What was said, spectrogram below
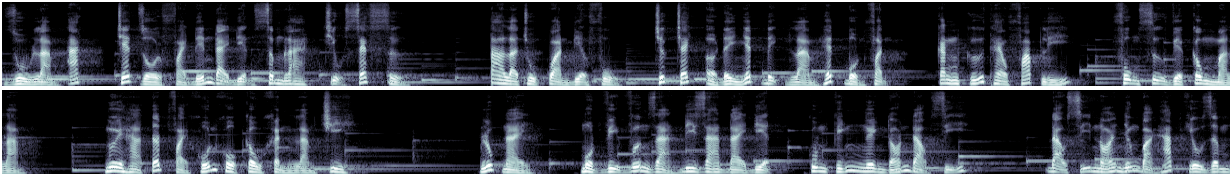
dù làm ác, chết rồi phải đến đại điện Sâm La chịu xét xử. Ta là chủ quản địa phủ, chức trách ở đây nhất định làm hết bổn phận, căn cứ theo pháp lý, phụng sự việc công mà làm. Ngươi hà tất phải khốn khổ cầu khẩn làm chi? Lúc này, một vị vương giả đi ra đại điện, cung kính nghênh đón đạo sĩ. Đạo sĩ nói những bài hát khiêu dâm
